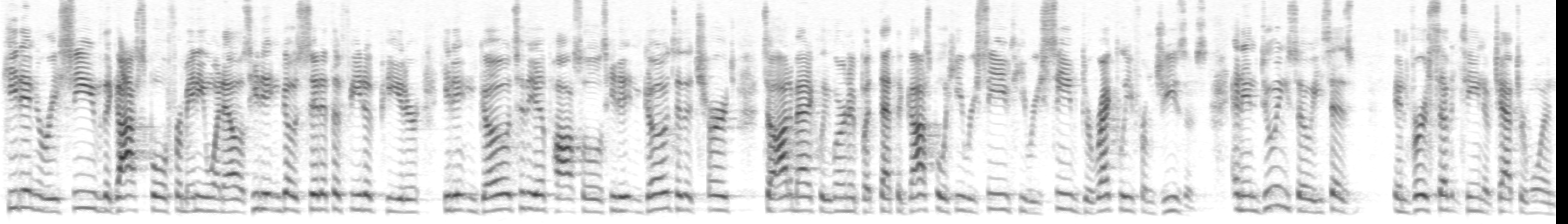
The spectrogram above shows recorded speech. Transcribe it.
he didn't receive the gospel from anyone else. He didn't go sit at the feet of Peter. He didn't go to the apostles. He didn't go to the church to automatically learn it, but that the gospel he received, he received directly from Jesus. And in doing so, he says in verse 17 of chapter 1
